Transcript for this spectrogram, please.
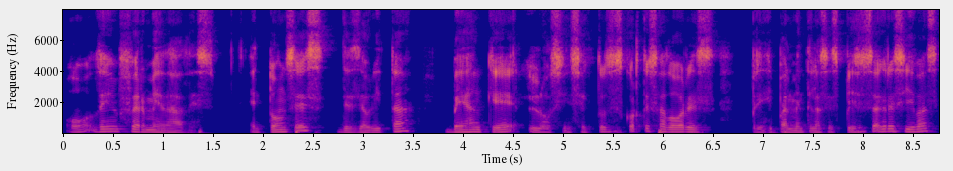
o de enfermedades. Entonces, desde ahorita vean que los insectos descortezadores principalmente las especies agresivas,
